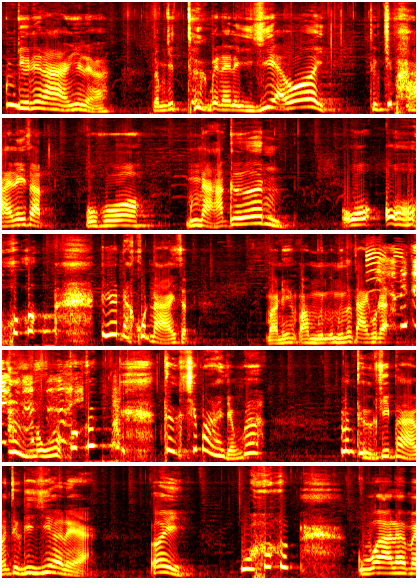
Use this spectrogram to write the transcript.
มึงยืนได้นานอย่างนี้เลยเหรอแล้วมันจะถึกไปไหนเลยไอ้เหี้ยโอ้ยถึกชิบหายเลยสัตว์โอ้โหมึงหนาเกิน โอ้โอ้เฮ้ยหนาคตรหนาไอ้สัตว์ มานี่มามึงมึงต้องตายกูละอื้อโอ้โหถึกชิบหายอย่างวะมันถึกชิบหายมันถึกเหี้ยๆเลยอะเอ้ยว้าวกูว่าแล้วทำไม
